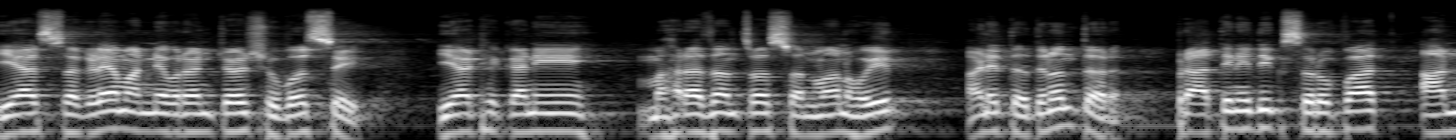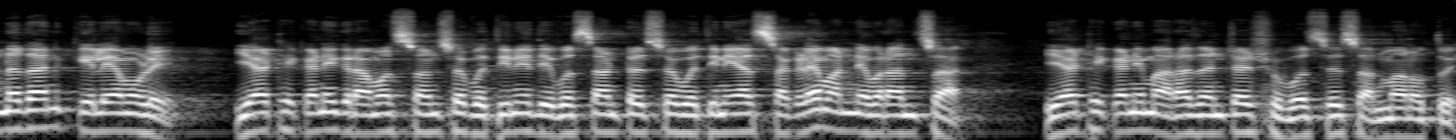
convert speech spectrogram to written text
या सगळ्या मान्यवरांच्या शुभस्य या ठिकाणी महाराजांचा सन्मान होईल आणि तदनंतर प्रातिनिधिक स्वरूपात अन्नदान केल्यामुळे या ठिकाणी ग्रामस्थांच्या वतीने देवस्थान ट्रस्टच्या वतीने या सगळ्या मान्यवरांचा या ठिकाणी महाराजांच्या शुभस्य सन्मान होतोय.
